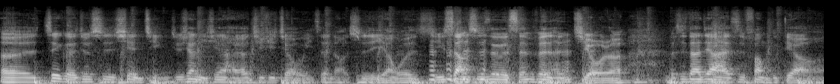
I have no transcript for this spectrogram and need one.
呃，这个就是陷阱，就像你现在还要继续叫我一正老师一样，我已经丧失这个身份很久了，可是大家还是放不掉啊。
